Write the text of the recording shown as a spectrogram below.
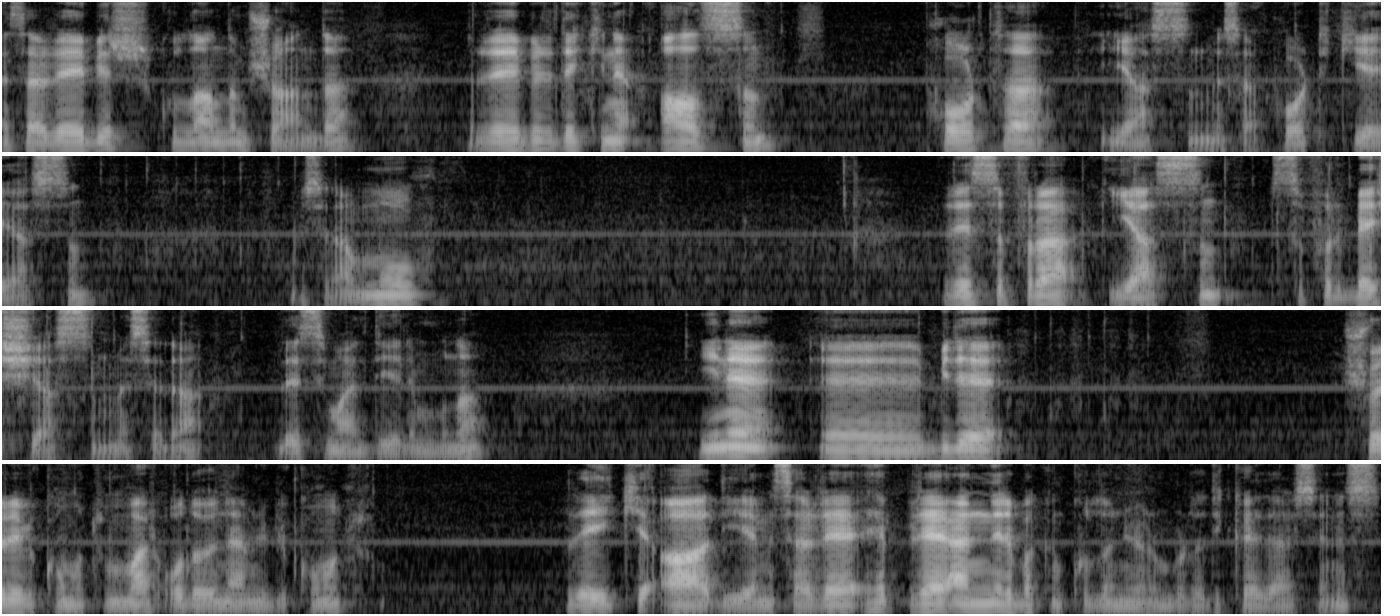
Mesela R1 kullandım şu anda. R1'dekini alsın. Porta yazsın. Mesela port 2'ye yazsın. Mesela move R0'a yazsın. 05 yazsın mesela. Desimal diyelim buna. Yine e, bir de şöyle bir komutum var. O da önemli bir komut. R2A diye mesela R, hep RN'leri bakın kullanıyorum burada dikkat ederseniz.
